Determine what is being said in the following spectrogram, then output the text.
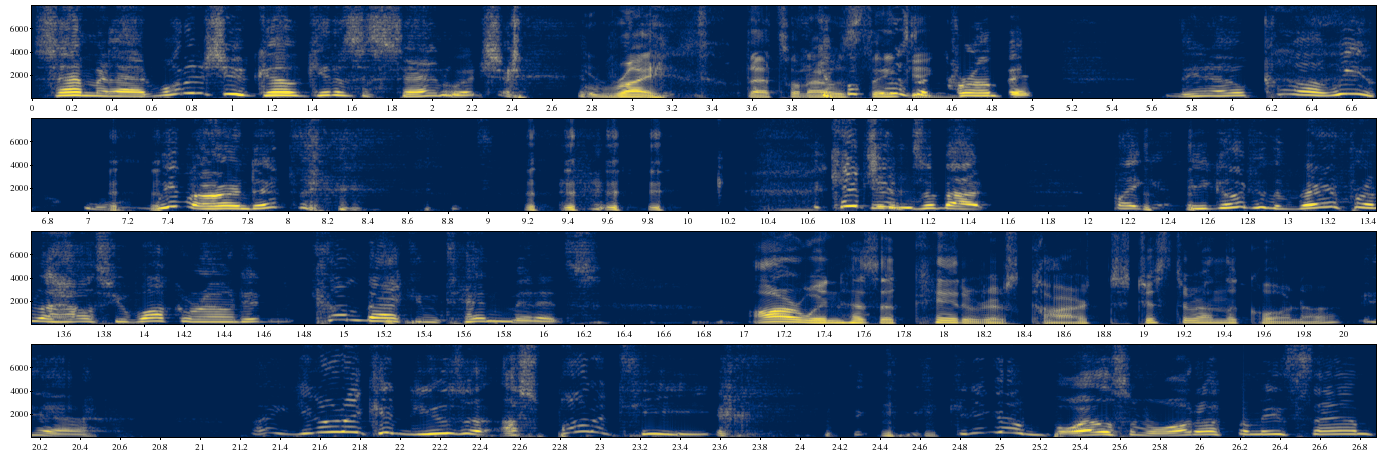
Sam, my lad, why don't you go get us a sandwich? right that's what I was Go get us thinking a crumpet. You know, come on, we we've earned it. the kitchen's about like you go to the very front of the house, you walk around it, come back in ten minutes. Arwen has a caterer's cart just around the corner. Yeah. You know what? I could use a, a spot of tea. Can you go boil some water for me, Sam?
